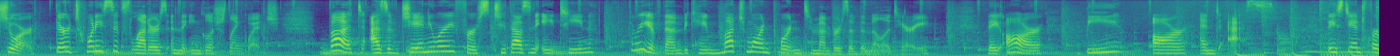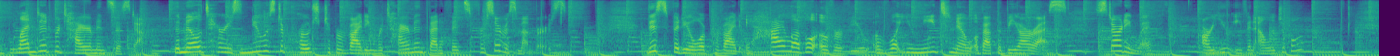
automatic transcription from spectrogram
Sure, there are 26 letters in the English language, but as of January 1st, 2018, three of them became much more important to members of the military. They are B, R, and S. They stand for Blended Retirement System, the military's newest approach to providing retirement benefits for service members. This video will provide a high-level overview of what you need to know about the BRS, starting with, are you even eligible?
